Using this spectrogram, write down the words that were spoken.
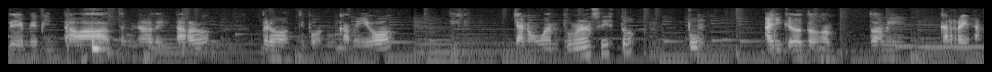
eh, me pintaba terminar de editarlo, pero tipo nunca me llegó. Dije, ya no aguanto más esto. ¡Pum! Ahí quedó todo, toda mi carrera.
